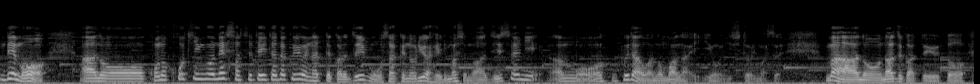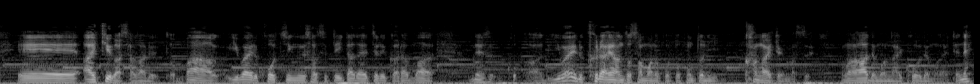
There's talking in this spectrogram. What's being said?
でも、あのー、このコーチングをね、させていただくようになってから随分お酒の量は減りました。まあ実際に、あの普段は飲まないようにしております。まあ、あの、なぜかというと、えー、IQ が下がると。まあ、いわゆるコーチングさせていただいてるから、まあ、ね、いわゆるクライアント様のことを本当に考えております。まあ、ああでもない、こうでもないってね。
